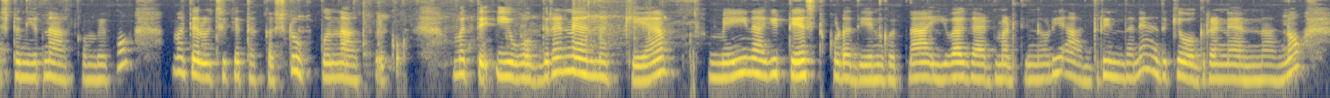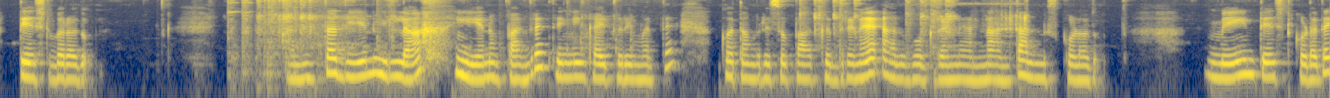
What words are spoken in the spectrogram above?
ಅಷ್ಟು ನೀರನ್ನ ಹಾಕ್ಕೊಬೇಕು. ಮತ್ತು ರುಚಿಗೆ ತಕ್ಕಷ್ಟು ಉಪ್ಪನ್ನು ಹಾಕಬೇಕು. ಮತ್ತು ಈ ಒಗ್ಗರಣೆ ಅನ್ನಕ್ಕೆ ಮೇಯ್ನಾಗಿ ಟೇಸ್ಟ್ ಕೊಡೋದು ಏನು ಗೊತ್ತಾ? ಇವಾಗ ಆ್ಯಡ್ ಮಾಡ್ತೀನಿ ನೋಡಿ, ಅದರಿಂದನೇ ಅದಕ್ಕೆ ಒಗ್ಗರಣೆ ಅನ್ನ ಅನ್ನೋ ಟೇಸ್ಟ್ ಬರೋದು. ಅಂಥದ್ದು ಏನೂ ಇಲ್ಲ. ಏನಪ್ಪ ಅಂದರೆ ತೆಂಗಿನಕಾಯಿ ತುರಿ ಮತ್ತು ಕೊತ್ತಂಬರಿ ಸೊಪ್ಪು ಹಾಕಿದ್ರೇ ಅದು ಒಗ್ಗರಣೆ ಅನ್ನ ಅಂತ ಅನ್ನಿಸ್ಕೊಳ್ಳೋದು. ಮೇಯ್ನ್ ಟೇಸ್ಟ್ ಕೊಡೋದೇ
